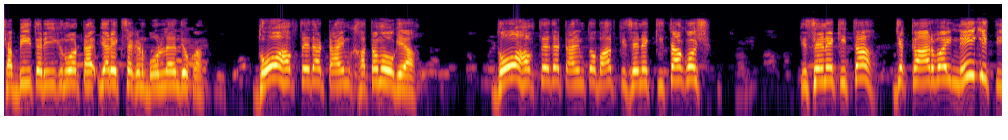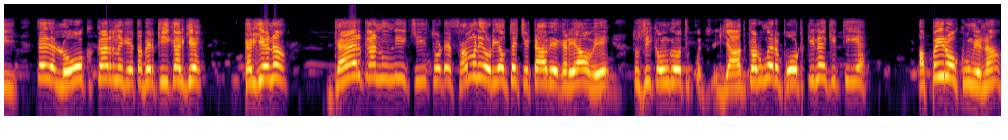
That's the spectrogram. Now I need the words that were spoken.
26 ਤਰੀਕ ਨੂੰ ਉਹ ਟਾਈਮ ਯਾਰ ਇੱਕ ਸੈਕਿੰਡ ਬੋਲ ਲੈਣ ਦਿਓ ਕਾ। 2 ਹਫ਼ਤੇ ਦਾ ਟਾਈਮ ਖਤਮ ਹੋ ਗਿਆ। 2 ਹਫ਼ਤੇ ਦੇ ਟਾਈਮ ਤੋਂ ਬਾਅਦ ਕਿਸੇ ਨੇ ਕੀਤਾ ਕੁਛ? ਕਿਸੇ ਨੇ ਕੀਤਾ? ਜੇ ਕਾਰਵਾਈ ਨਹੀਂ ਕੀਤੀ ਤੇ ਲੋਕ ਕਰਨਗੇ ਤਾਂ ਫਿਰ ਕੀ ਕਰੀਏ? ਕਰੀਏ ਨਾ। ਗੈਰ ਕਾਨੂੰਨੀ ਚੀਜ਼ ਤੁਹਾਡੇ ਸਾਹਮਣੇ ਹੋ ਰਹੀ ਹੈ ਉੱਥੇ ਚਿੱਟਾ ਵੇਖ ਰਿਹਾ ਹੋਵੇ, ਤੁਸੀਂ ਕਹੋਗੇ ਉਹ 'ਚ ਯਾਦ ਕਰੂੰਗੇ ਰਿਪੋਰਟ ਕਿਹਨੇ ਕੀਤੀ ਹੈ? ਆਪੇ ਹੀ ਰੋਕੂਗੇ ਨਾ।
